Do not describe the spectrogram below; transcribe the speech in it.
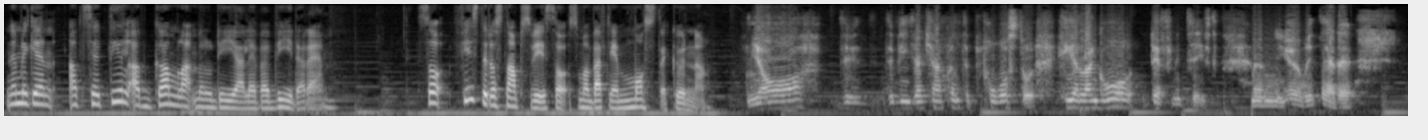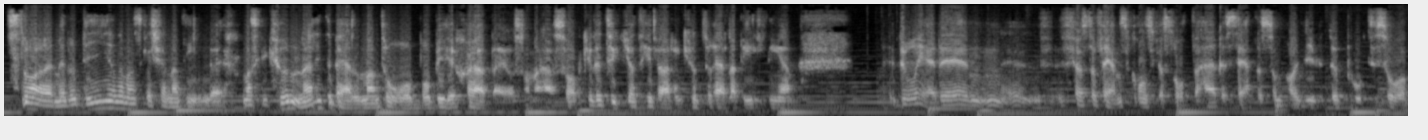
nämligen att se till att gamla melodier lever vidare. Så finns det då snapsvisor som man verkligen måste kunna? Ja, det, det vill jag kanske inte påstå. Hela går definitivt, men i övrigt är det snarare melodierna man ska känna till det. Man ska kunna lite Bellman, Taube och Birger Sjöberg och sådana här saker. Det tycker jag tillhör den kulturella bildningen. Då är det en, eh, först och främst Skånska slott och herresäte som har givit upphov till så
